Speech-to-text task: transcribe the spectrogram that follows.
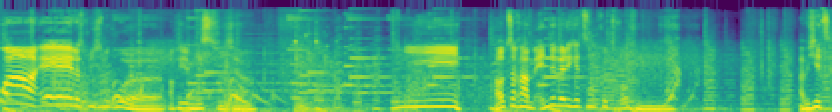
Wow, ey, lass mich in Ruhe. Ach, ihr Mistviecher. Nee. Hauptsache, am Ende werde ich jetzt noch getroffen. Habe ich, jetzt,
